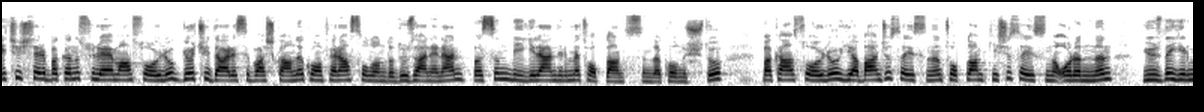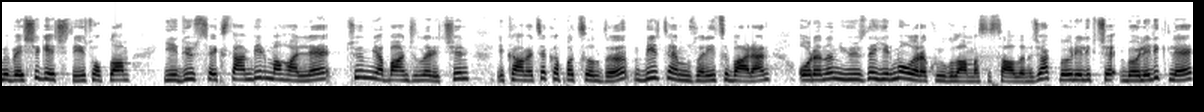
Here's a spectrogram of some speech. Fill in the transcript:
İçişleri Bakanı Süleyman Soylu, Göç İdaresi Başkanlığı konferans salonunda düzenlenen basın bilgilendirme toplantısında konuştu. Bakan Soylu, yabancı sayısının toplam kişi sayısına oranının %25'i geçtiği toplam 781 mahalle tüm yabancılar için ikamete kapatıldı. 1 Temmuz'dan itibaren oranın %20 olarak uygulanması sağlanacak. Böylelikle, böylelikle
